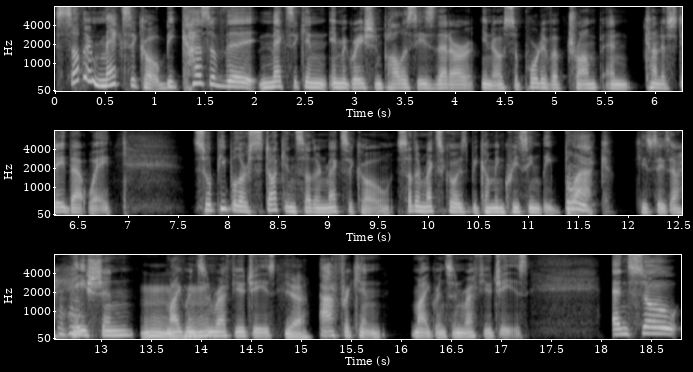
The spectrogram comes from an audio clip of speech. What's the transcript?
southern Mexico, because of the Mexican immigration policies that are, you know, supportive of Trump and kind of stayed that way. So people are stuck in southern Mexico. Southern Mexico has become increasingly black. These days are Mhm. Haitian Mhm. migrants and refugees, Yeah. African migrants and refugees. And so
